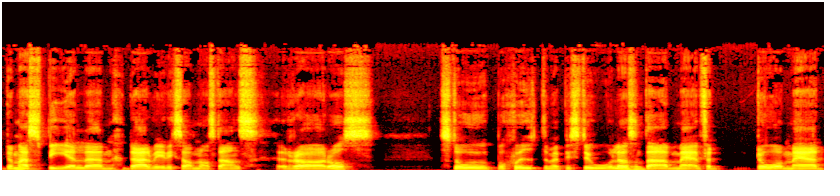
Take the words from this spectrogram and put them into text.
de här spelen där vi liksom någonstans rör oss. Står upp och skjuter med pistoler och sånt där. Med, för då med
